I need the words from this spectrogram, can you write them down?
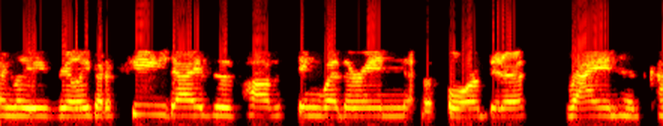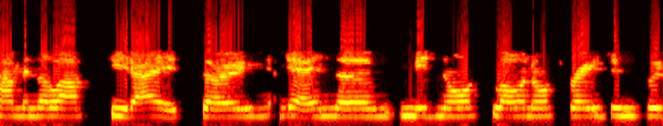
only really got a few days of harvesting weather in before a bit of rain has come in the last few days. So, yeah, in the mid north, lower north regions, we've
